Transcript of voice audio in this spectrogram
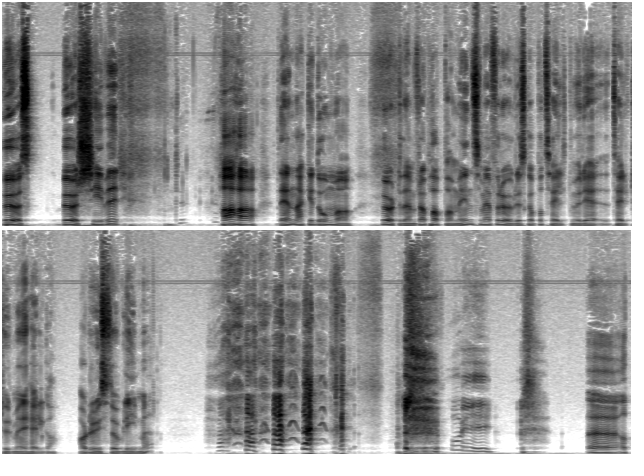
Bøs børskiver. Ha-ha, den er ikke dum, hva? Hørte den fra pappaen min, som jeg for øvrig skal på i, telttur med i helga. Har du lyst til å bli med? Oi! Uh, at,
